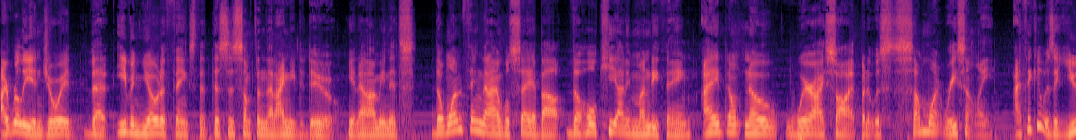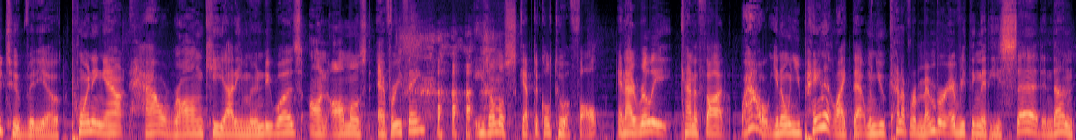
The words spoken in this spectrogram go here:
I really enjoyed that. Even Yoda thinks that this is something that I need to do. You know, I mean, it's the one thing that I will say about the whole Ki-Adi-Mundi thing. I don't know where I saw it, but it was somewhat recently. I think it was a YouTube video pointing out how wrong Ki-Adi-Mundi was on almost everything. He's almost skeptical to a fault. And I really kind of thought, wow, you know, when you paint it like that, when you kind of remember everything that he's said and done,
